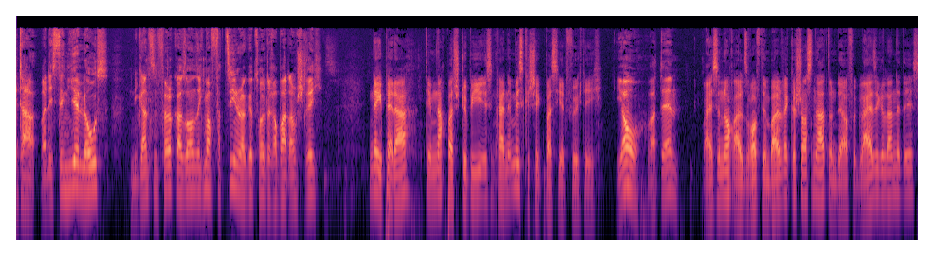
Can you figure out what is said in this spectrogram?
Alter, was ist denn hier los? Die ganzen Völker sollen sich mal verziehen oder gibt's heute Rabatt am Strich? Nee, Peter, dem Nachbarstüppi ist ein kleines Missgeschick passiert, fürchte ich. Jo, was denn? Weißt du noch, als Rolf den Ball weggeschossen hat und der auf die Gleise gelandet ist?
